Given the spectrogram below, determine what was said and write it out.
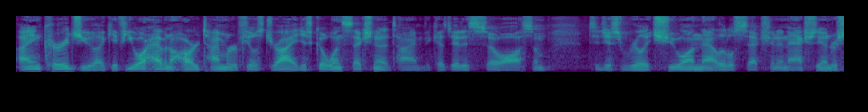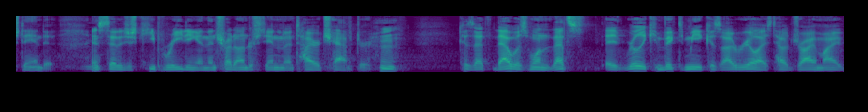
I encourage you, like if you are having a hard time or it feels dry, just go one section at a time because it is so awesome to just really chew on that little section and actually understand it mm-hmm. instead of just keep reading and then try to understand an entire chapter. Hmm. Because that that was one that's it really convicted me because I realized how dry my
